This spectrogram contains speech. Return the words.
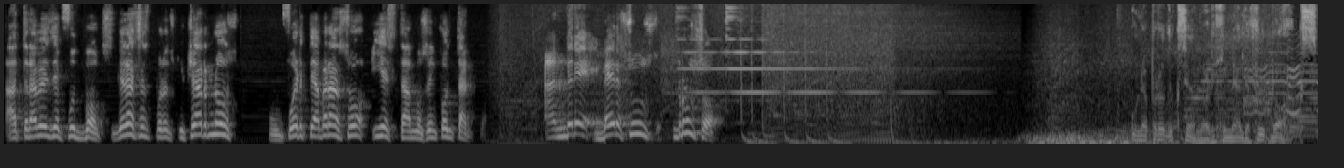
a través de Footbox. Gracias por escucharnos. Un fuerte abrazo y estamos en contacto. André versus Ruso. Una producción original de Footbox.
